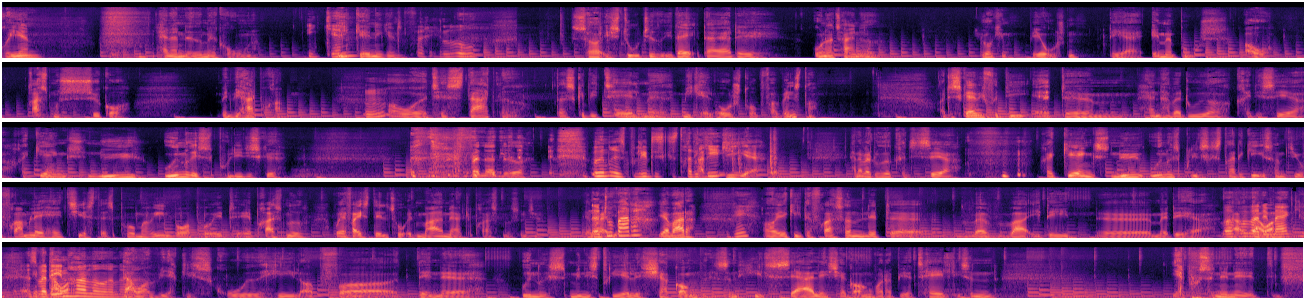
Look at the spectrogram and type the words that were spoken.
Brian, han er nede med corona. Igen? Igen, igen. For helvede. Så i studiet i dag, der er det undertegnet Joachim B. Olsen, det er Emma Bus og Rasmus Søgaard. Men vi har et program. Mm. Og øh, til at starte med, der skal vi tale med Michael Ålstrup fra Venstre. Og det skal vi, fordi at øh, han har været ude og kritisere regeringens nye udenrigspolitiske... Hvad fanden er det, der hedder? Udenrigspolitiske strategi. Strategi, ja. Han har været ude og kritisere regeringens nye udenrigspolitiske strategi, som de jo fremlagde her i tirsdags på Marienborg på et øh, presmøde, hvor jeg faktisk deltog et meget mærkeligt presmøde, synes jeg. jeg Når du var der? Jeg var der, Okay. og jeg gik derfra sådan lidt, øh, hvad var ideen øh, med det her? Hvorfor Der- var der det mærkeligt? Altså, Jamen, var det indholdet, eller? Der var virkelig skruet helt op for den øh, udenrigsministerielle jargon, altså sådan en helt særlig jargon, hvor der bliver talt i sådan Ja, på sådan en øh,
